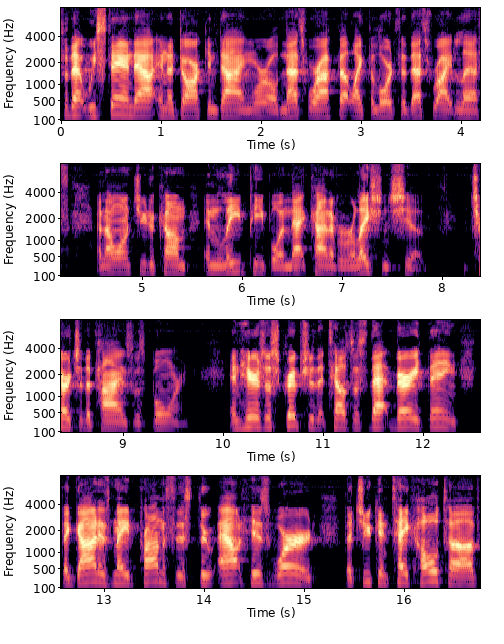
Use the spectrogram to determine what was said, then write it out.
so that we stand out in a dark and dying world. And that's where I felt like the Lord said, That's right, Les. And I want you to come and lead people in that kind of a relationship. Church of the Pines was born. And here's a scripture that tells us that very thing that God has made promises throughout His Word that you can take hold of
